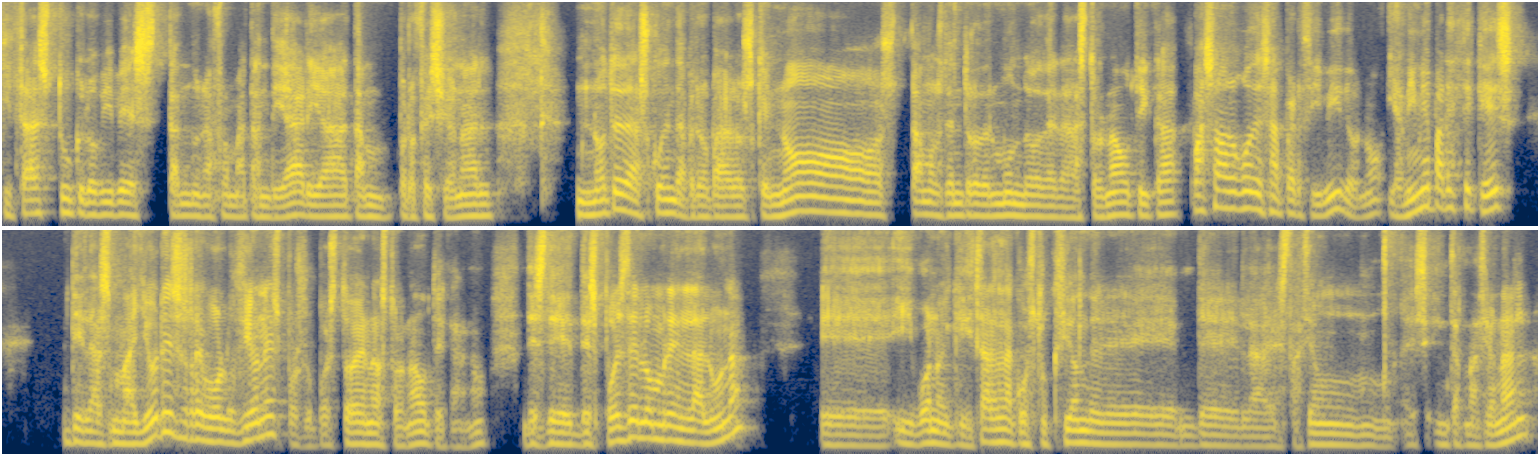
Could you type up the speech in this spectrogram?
quizás tú que lo vives tan de una forma tan diaria, tan profesional, no te das cuenta, pero para los que no estamos dentro del mundo de la astronáutica, pasa algo desapercibido, ¿no? Y a mí me parece que es de las mayores revoluciones, por supuesto, en astronáutica, ¿no? Desde después del hombre en la Luna, eh, y bueno, y quizás la construcción de, de la estación internacional,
